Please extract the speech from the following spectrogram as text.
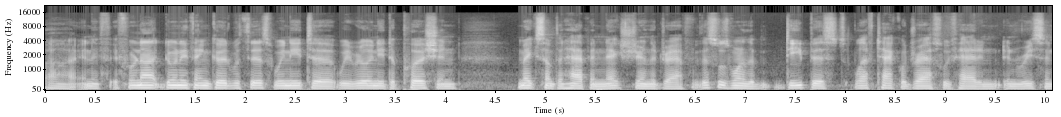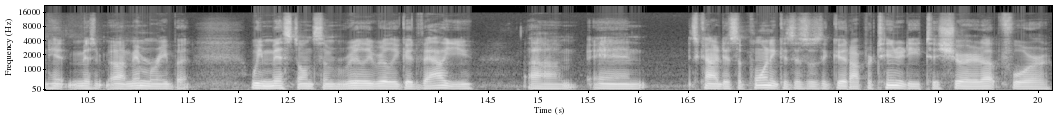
Uh, and if, if we're not doing anything good with this, we need to we really need to push and make something happen next year in the draft. This was one of the deepest left tackle drafts we've had in, in recent hit, uh, memory, but we missed on some really really good value, um, and it's kind of disappointing because this was a good opportunity to shore it up for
